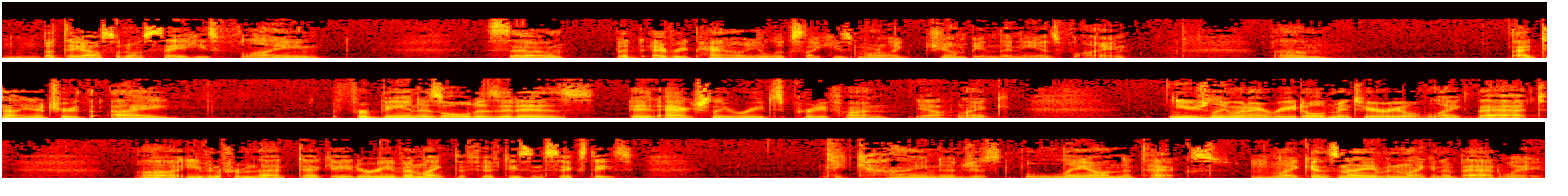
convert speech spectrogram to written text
Mhm. but they also don't say he's flying. So, but every panel he looks like he's more like jumping than he is flying. Um, I tell you the truth, I, for being as old as it is, it actually reads pretty fun. Yeah. Like, usually when I read old material like that, uh, even from that decade or even like the 50s and 60s, they kind of just lay on the text. Mhm. Like, it's not even like in a bad way,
